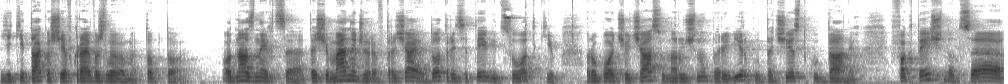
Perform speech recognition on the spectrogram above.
які також є вкрай важливими. Тобто, одна з них це те, що менеджери втрачають до 30% робочого часу на ручну перевірку та чистку даних. Фактично, це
